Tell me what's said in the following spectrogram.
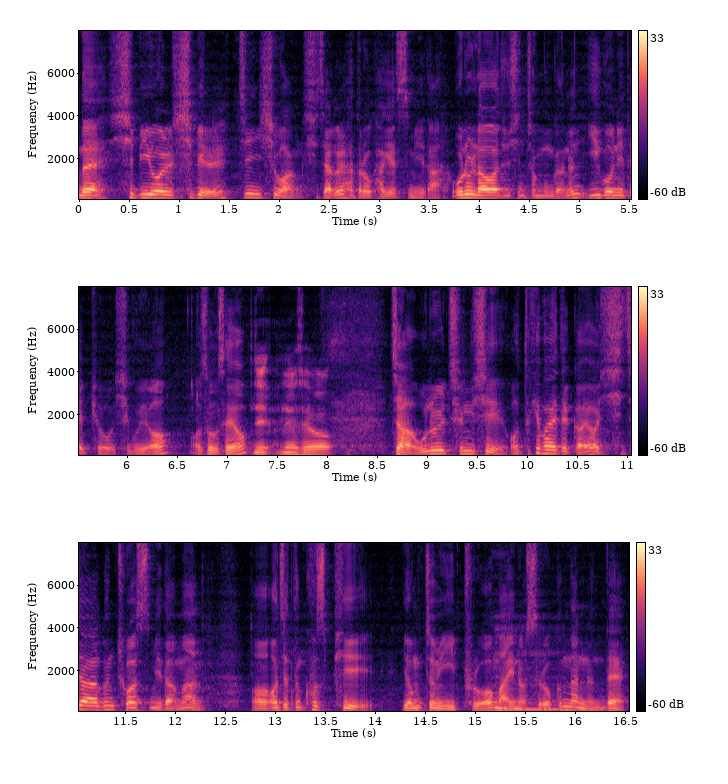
네, 12월 10일 찐시황 시작을 하도록 하겠습니다. 오늘 나와주신 전문가는 이건희 대표시고요. 어서 오세요. 네, 안녕하세요. 자, 오늘 증시 어떻게 봐야 될까요? 시작은 좋았습니다만 어, 어쨌든 코스피 0.2% 마이너스로 끝났는데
